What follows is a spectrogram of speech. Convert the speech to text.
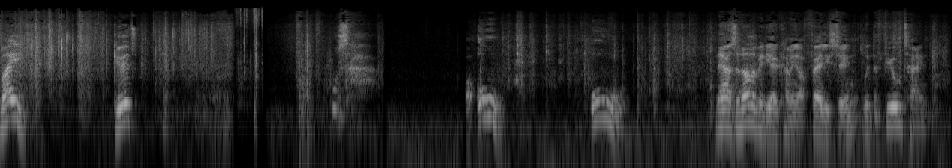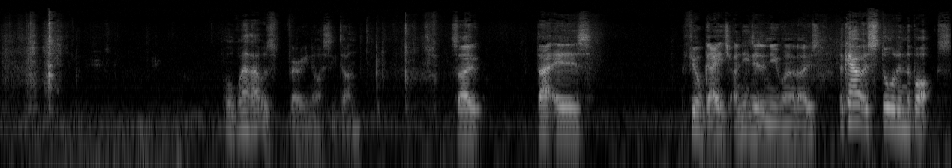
made. Good. What's that? Oh, oh. Now there's another video coming up fairly soon with the fuel tank. Oh, wow, that was very nicely done. So that is fuel gauge. I needed a new one of those. Look how it's stored in the box.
